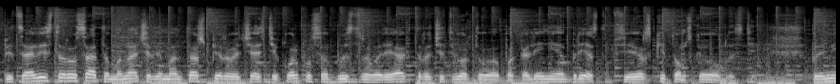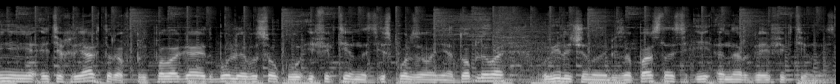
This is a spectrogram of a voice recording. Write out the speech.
Специалисты Росатома начали монтаж первой части корпуса быстрого реактора четвертого поколения «Брест» в Северской Томской области. Применение этих реакторов предполагает более высокую эффективность использования топлива, увеличенную безопасность и энергоэффективность.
